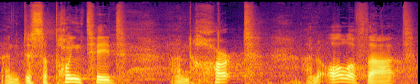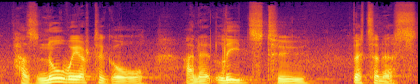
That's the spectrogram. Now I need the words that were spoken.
and disappointed and hurt, and all of that has nowhere to go, and it leads to bitterness.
